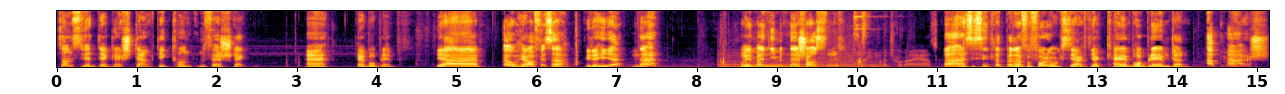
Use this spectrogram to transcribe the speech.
sonst wird der Gestank die Kunden verschrecken. Äh, kein Problem. Ja, oh, Herr Officer, wieder hier? Na? Noch immer niemanden erschossen? Ah, Sie sind gerade bei einer Verfolgungsjagd. Ja, kein Problem dann. Abmarsch!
